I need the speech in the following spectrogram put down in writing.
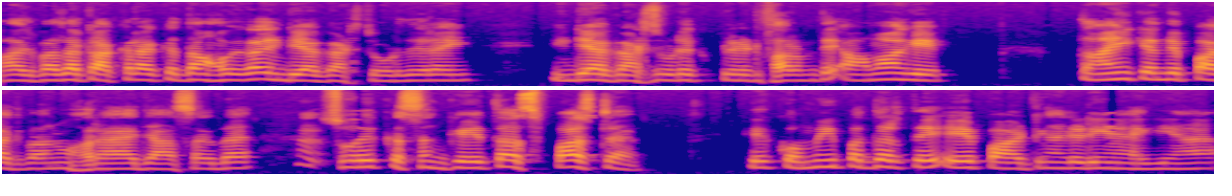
ਭਾਜਪਾ ਦਾ ਟੱਕਰਾ ਕਿਦਾਂ ਹੋਏਗਾ? ਇੰਡੀਆ ਗੱਠਜੋੜ ਦੇ ਰਾਹੀਂ। ਇੰਡੀਆ ਗੱਠਜੋੜ ਇੱਕ ਪਲੇਟਫਾਰਮ ਤੇ ਆਵਾਂਗੇ ਤਾਂ ਹੀ ਕਹਿੰਦੇ ਭਾਜਪਾ ਨੂੰ ਹਰਾਇਆ ਜਾ ਸਕਦਾ ਹੈ। ਸੋ ਇੱਕ ਸੰਕੇਤ ਤਾਂ ਸਪਸ਼ਟ ਹੈ ਕਿ ਕੌਮੀ ਪੱਧਰ ਤੇ ਇਹ ਪਾਰਟੀਆਂ ਜਿਹੜੀਆਂ ਹੈਗੀਆਂ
